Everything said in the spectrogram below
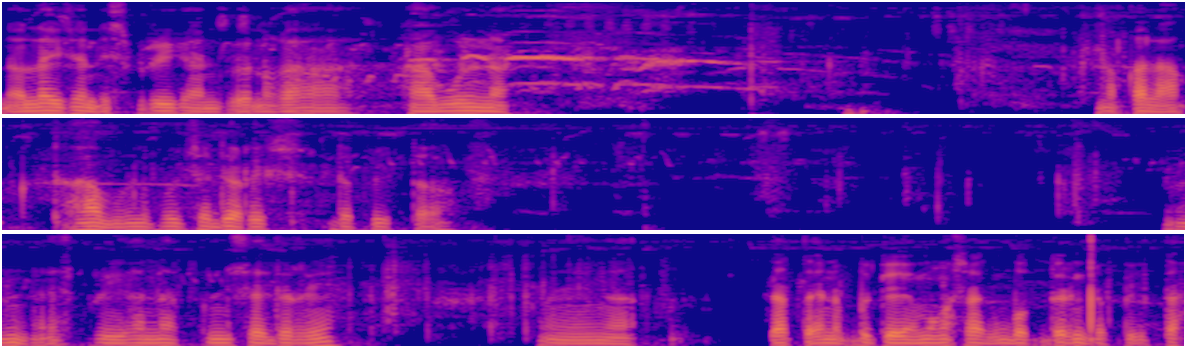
naulay sa isprihan pero nakahabol na. Nakalak. Habol na po sa diris dapita hmm, isprihan na po sa diri Ayun nga tatay na po kayo mga sagbot din dapita.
